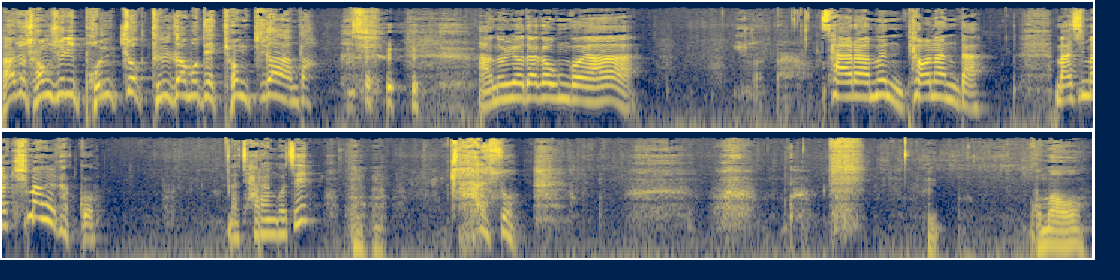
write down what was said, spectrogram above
아주 정신이 번쩍 들다 못해 경기가 난다. 안 올려다가 온 거야. 사람은 변한다. 마지막 희망을 갖고. 나 잘한 거지? 잘했어. 고마워.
